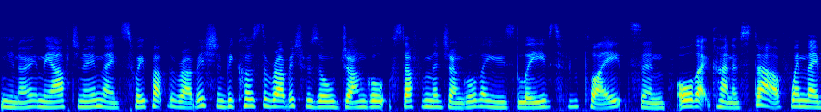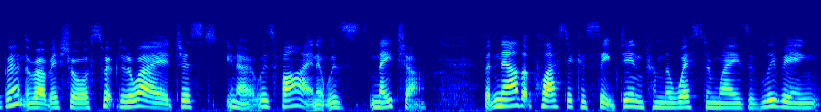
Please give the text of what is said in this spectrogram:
you know, in the afternoon they'd sweep up the rubbish, and because the rubbish was all jungle stuff from the jungle, they used leaves for plates and all that kind of stuff. When they burnt the rubbish or swept it away, it just, you know, it was fine. It was nature. But now that plastic has seeped in from the Western ways of living,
